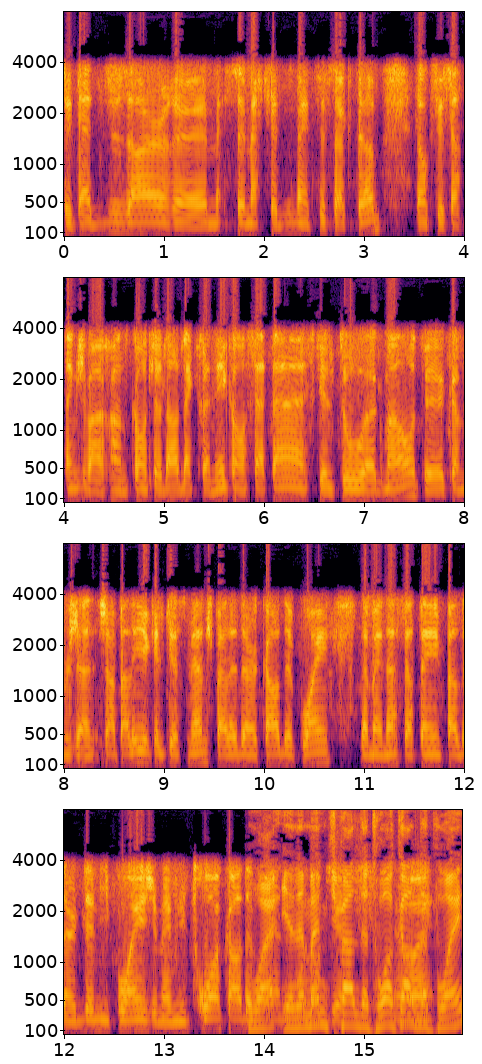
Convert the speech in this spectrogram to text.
C'est à 10 heures euh, ce mercredi 26 octobre. Donc, c'est certain que je vais en rendre compte là, lors de la chronique. On s'attend à ce que le taux augmente. comme j'en parlais il y a quelques semaines, je parlais d'un quart de point. Là, maintenant, certains parlent d'un demi-point. J'ai même eu trois quarts de point. Ouais, il y en a même qui parlent de trois quarts de point.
